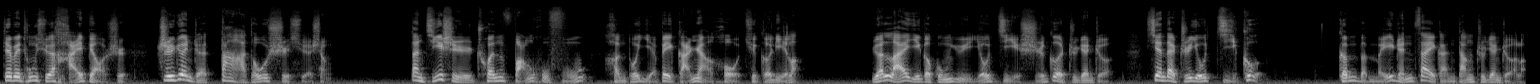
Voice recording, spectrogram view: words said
这位同学还表示。志愿者大都是学生，但即使穿防护服，很多也被感染后去隔离了。原来一个公寓有几十个志愿者，现在只有几个，根本没人再敢当志愿者了。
